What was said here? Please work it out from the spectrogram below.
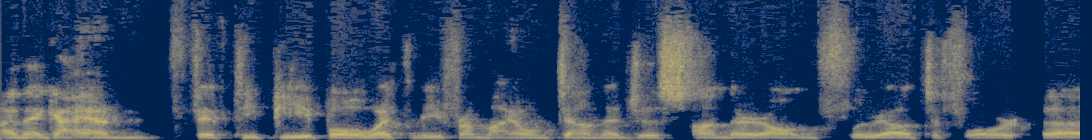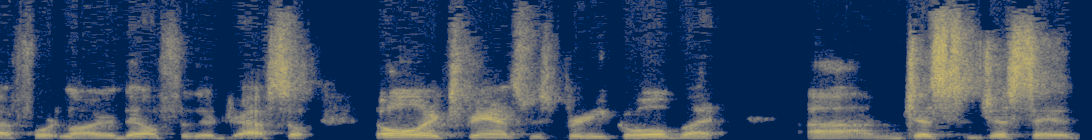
I think I had 50 people with me from my hometown that just on their own flew out to Fort, uh, Fort Lauderdale for their draft. So the whole experience was pretty cool, but um, just, just to,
